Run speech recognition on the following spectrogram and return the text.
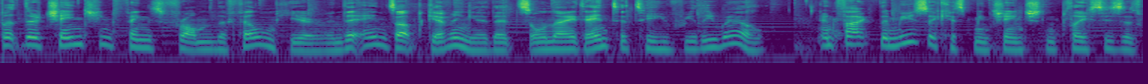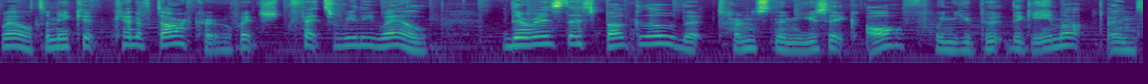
but they're changing things from the film here and it ends up giving it its own identity really well. In fact, the music has been changed in places as well to make it kind of darker, which fits really well. There is this bug though that turns the music off when you boot the game up, and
